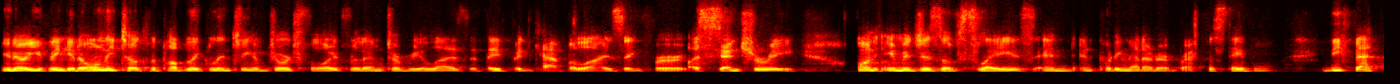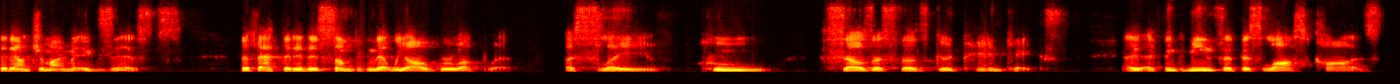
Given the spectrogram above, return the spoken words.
You know, you think it only took the public lynching of George Floyd for them to realize that they've been capitalizing for a century on images of slaves and, and putting that at our breakfast table? The fact that Aunt Jemima exists, the fact that it is something that we all grew up with, a slave who sells us those good pancakes, I, I think means that this lost cause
